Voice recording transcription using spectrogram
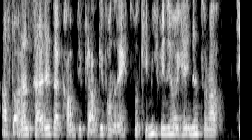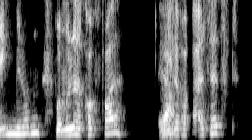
Auf der anderen Seite, da kam die Flanke von rechts von Kimmich, wenn ihr euch erinnert, so nach zehn Minuten, wo Müller Kopfball ja. wieder vorbeisetzt.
